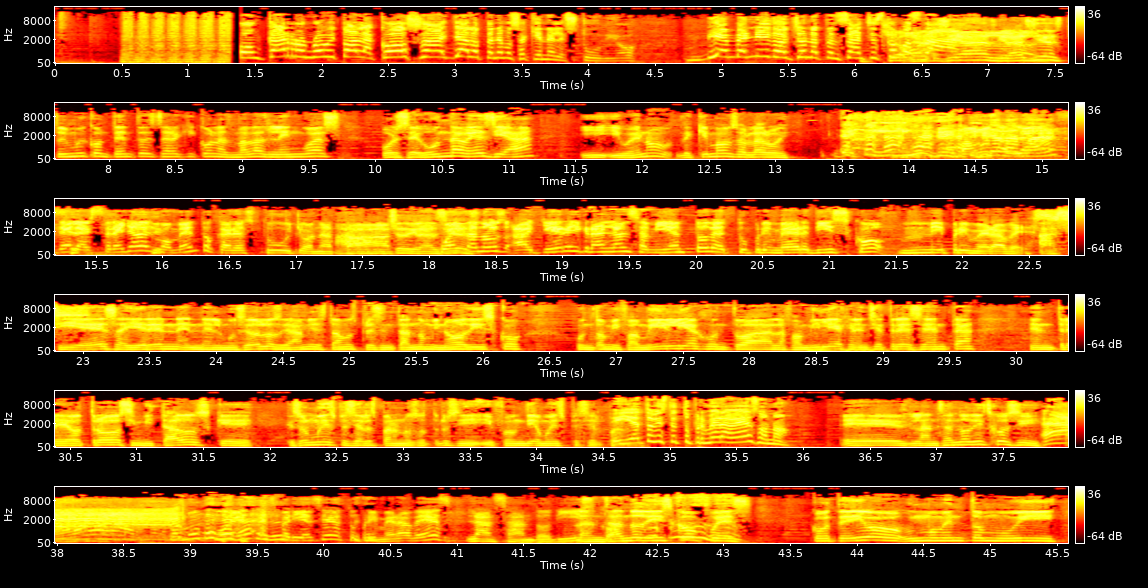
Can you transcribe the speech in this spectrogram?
Carro nuevo y toda la cosa. Ya lo tenemos aquí en el estudio. Bienvenido, Jonathan Sánchez. ¿Cómo estás? Gracias, gracias. Estoy muy contento de estar aquí con las malas lenguas por segunda vez ya. Y, y bueno, ¿de quién vamos a hablar hoy? De ti, Vamos a hablar más. de la estrella del momento que eres tú, Jonathan. Ah, muchas gracias. Cuéntanos ayer el gran lanzamiento de tu primer disco, Mi Primera Vez. Así es, ayer en, en el Museo de los Grammys estamos presentando mi nuevo disco junto a mi familia, junto a la familia Gerencia 360, entre otros invitados que, que son muy especiales para nosotros y, y fue un día muy especial para ¿Y ya tuviste tu primera vez o no? Eh, lanzando discos, sí. Ah, ¿Cómo fue esa experiencia de tu primera vez lanzando disco? Lanzando disco, pues, como te digo, un momento muy,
